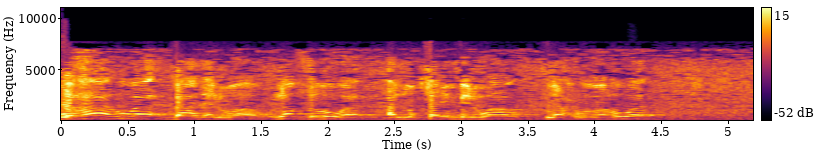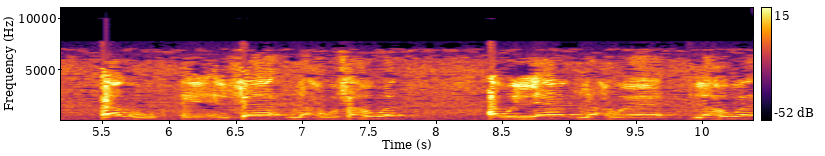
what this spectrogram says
وها هو بعد الواو. لفظ هو المقترن بالواو نحو وهو أو الفاء نحو فهو أو اللام نحو لهو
